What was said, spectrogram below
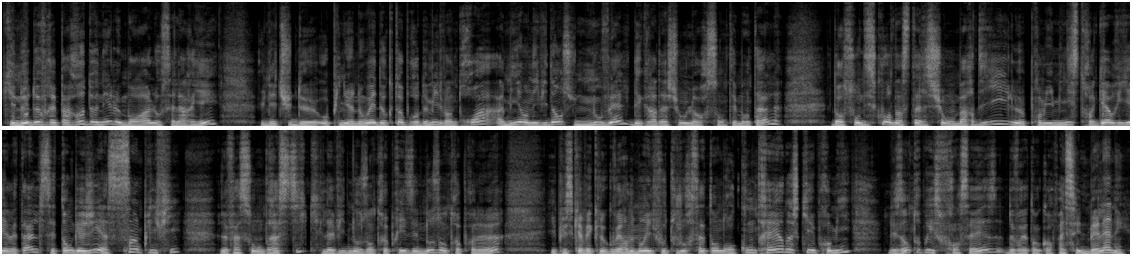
qui ne devraient pas redonner le moral aux salariés. Une étude de OpinionWay d'octobre 2023 a mis en évidence une nouvelle dégradation de leur santé mentale. Dans son discours d'installation mardi, le Premier ministre Gabriel Attal s'est engagé à simplifier de façon drastique la vie de nos entreprises et de nos entrepreneurs. Et puisqu'avec le gouvernement, il faut toujours s'attendre au contraire de ce qui est promis, les entreprises françaises devraient encore passer une belle année.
